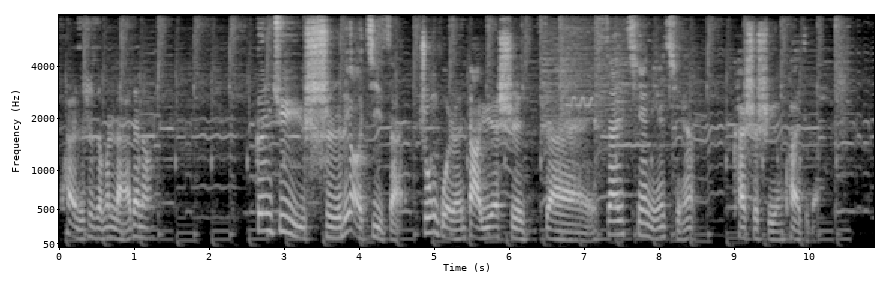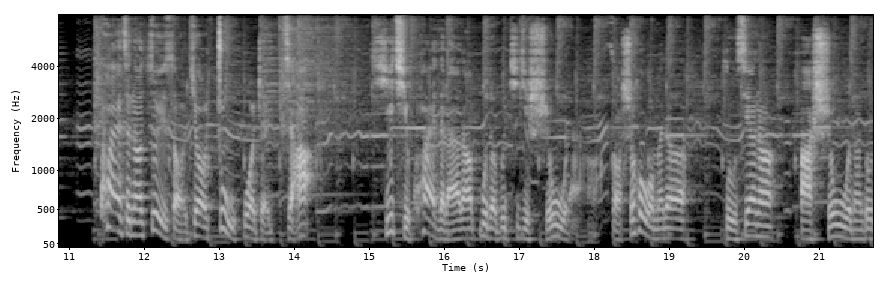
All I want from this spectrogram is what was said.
筷子是怎么来的呢？根据史料记载，中国人大约是在三千年前开始使用筷子的。筷子呢，最早叫箸或者夹。提起筷子来呢，不得不提起食物来啊。早时候我们的祖先呢，把食物呢都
